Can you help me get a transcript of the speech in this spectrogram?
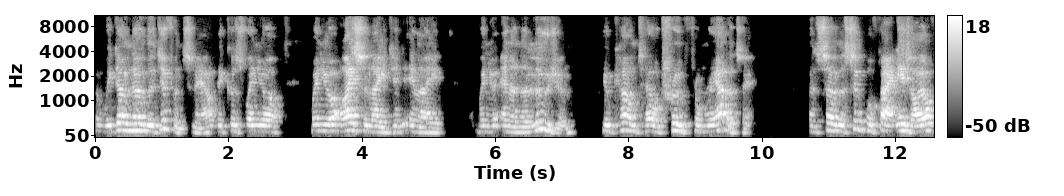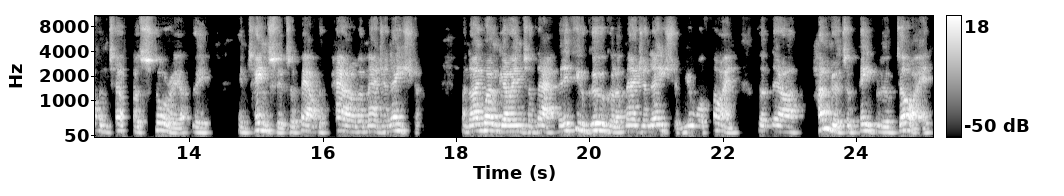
But we don't know the difference now because when you're when you're isolated in a when you're in an illusion, you can't tell truth from reality. And so the simple fact is, I often tell a story at the intensives about the power of imagination. And I won't go into that, but if you Google imagination, you will find that there are hundreds of people who've died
